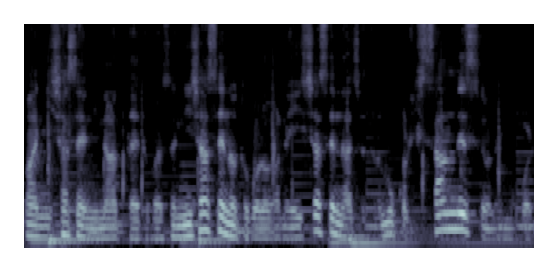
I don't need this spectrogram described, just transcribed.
まあ、2車線になったりとかですね、2車線のところがね、1車線になっちゃったら、もうこれ悲惨ですよね。もうこれ、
